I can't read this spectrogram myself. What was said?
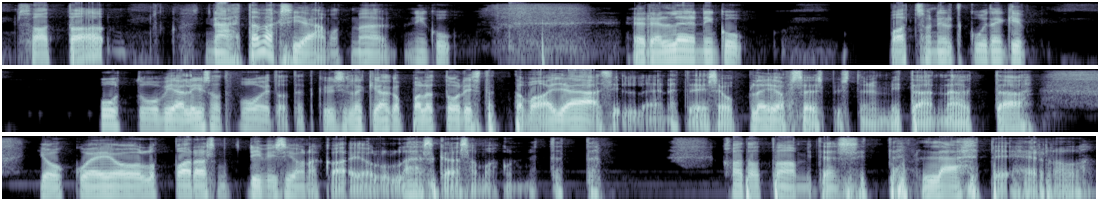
saattaa nähtäväksi jää, mutta mä niin kuin, edelleen niin kuin Watsonilta kuitenkin puuttuu vielä isot voitot, että kyllä silläkin aika paljon todistettavaa jää silleen, että ei se ole playoffseissa pystynyt mitään näyttää. Joukkue ei ole ollut paras, mutta divisionakaan ei ollut läheskään sama kuin nyt, että katsotaan miten sitten lähtee herralla.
